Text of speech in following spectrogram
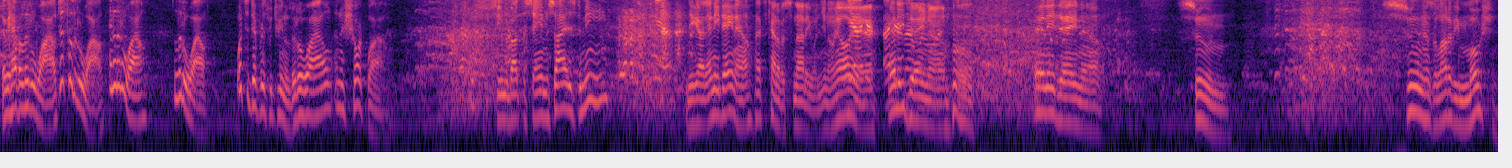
Then we have a little while, just a little while, in a little while, a little while. What's the difference between a little while and a short while? Seem about the same size to me. Yeah. You got any day now. That's kind of a snotty one, you know. Oh, Yeah, I yeah. I hear any day now. any day now. Soon. Soon has a lot of emotion.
